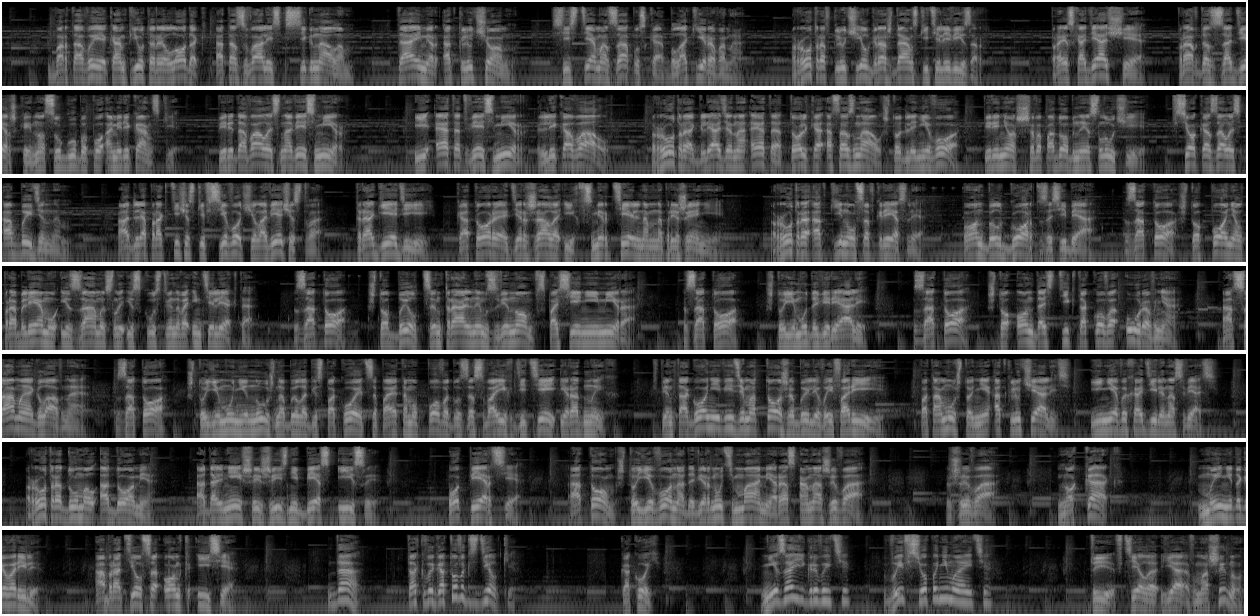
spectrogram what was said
Бортовые компьютеры лодок отозвались с сигналом. Таймер отключен. Система запуска блокирована. Ротро включил гражданский телевизор. Происходящее, правда с задержкой, но сугубо по-американски – передавалось на весь мир. И этот весь мир ликовал. Рутро, глядя на это, только осознал, что для него, перенесшего подобные случаи, все казалось обыденным, а для практически всего человечества – трагедией, которая держала их в смертельном напряжении. Рутро откинулся в кресле. Он был горд за себя – за то, что понял проблему и замыслы искусственного интеллекта. За то, что был центральным звеном в спасении мира. За то, что ему доверяли. За то, что он достиг такого уровня. А самое главное, за то, что ему не нужно было беспокоиться по этому поводу за своих детей и родных. В Пентагоне, видимо, тоже были в эйфории – потому что не отключались и не выходили на связь. Ротро думал о доме, о дальнейшей жизни без Исы, о Персе, о том, что его надо вернуть маме, раз она жива. Жива. Но как? Мы не договорили. Обратился он к Исе. Да, так вы готовы к сделке? Какой? Не заигрывайте. Вы все понимаете. Ты в тело, я в машину?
